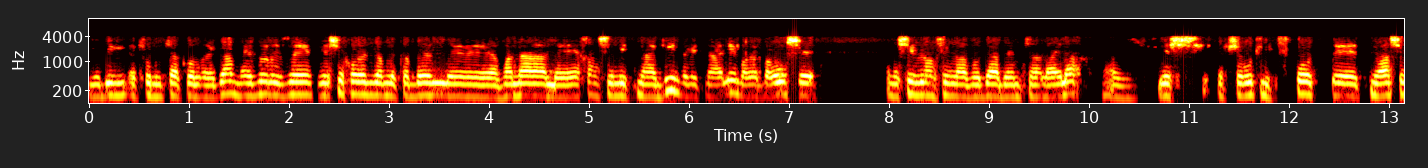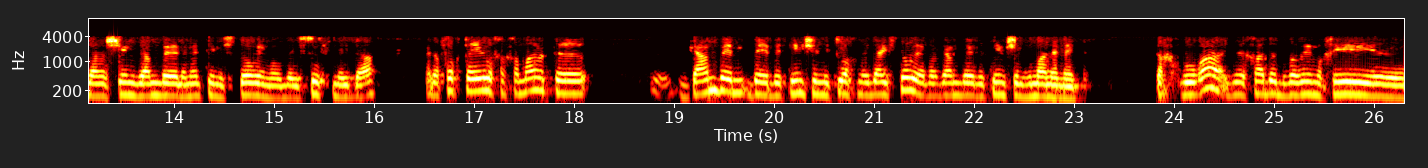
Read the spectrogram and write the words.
יודעים איפה הוא נמצא כל רגע. מעבר לזה, יש יכולת גם לקבל uh, הבנה לאיך אנשים מתנהגים ומתנהלים, הרי ברור שאנשים לא הולכים לעבודה באמצע הלילה, אז יש אפשרות לצפות uh, תנועה של אנשים גם באלמנטים היסטוריים או באיסוף מידע, ולהפוך את העיר לחכמה יותר גם בהיבטים של ניתוח מידע היסטורי, אבל גם בהיבטים של זמן אמת. תחבורה זה אחד הדברים הכי אה,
